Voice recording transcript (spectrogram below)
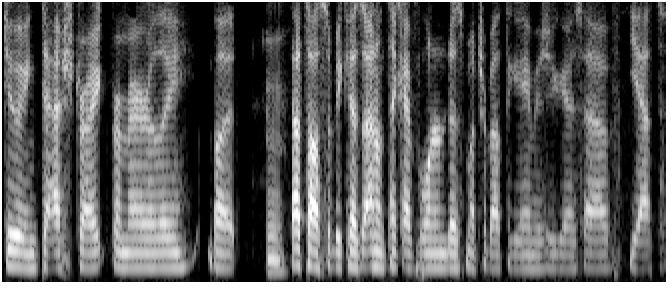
doing dash strike primarily, but Hmm. that's also because I don't think I've learned as much about the game as you guys have yet.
